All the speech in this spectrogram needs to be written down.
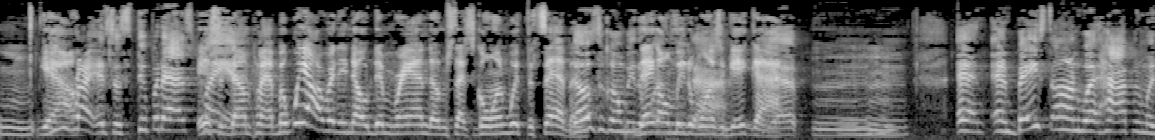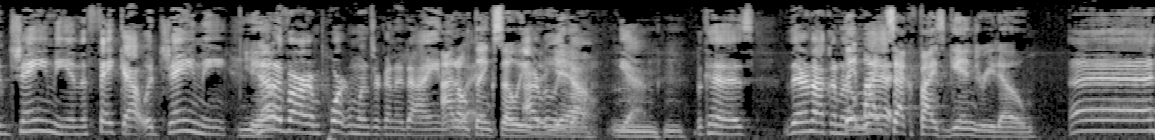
Mm, yeah. You're right. It's a stupid ass plan. It's a dumb plan, but we already know them randoms that's going with the seven. Those are gonna be the they ones gonna be the ones die. that get got. Yep. hmm And and based on what happened with Jaime and the fake out with Jaime, none of our important ones are going to die anyway. I don't think so either. I really yeah. don't. Yeah, Mhm. because they're not going to. They might sacrifice Gendry though. Uh,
